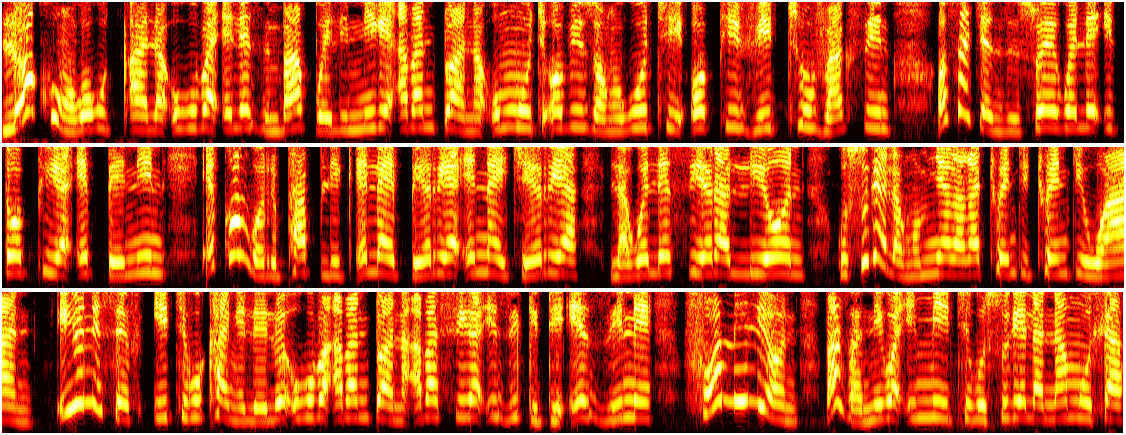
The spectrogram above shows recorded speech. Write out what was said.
lokhu ngokokuqala ukuba elezimbabwe linike abantwana umuthi obizwa ngokuthi opv2 vaccine osetshenziswe kwele-ethiopia ebenin econgo republic eliberia enigeria lakwele-sierra leone kusukela ngomnyaka ka-2021 i-unicef ithi kukhangelelwe ukuba abantwana abafika izigidi ezine 4 million bazanikwa imithi kusukela namuhla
